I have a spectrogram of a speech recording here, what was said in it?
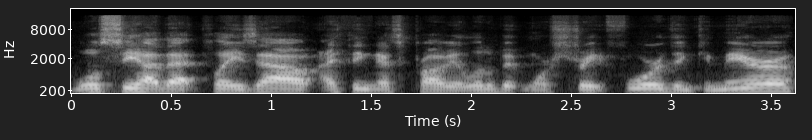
We'll see how that plays out. I think that's probably a little bit more straightforward than Kamara.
